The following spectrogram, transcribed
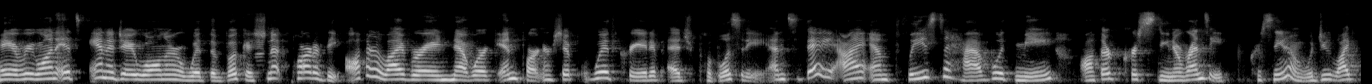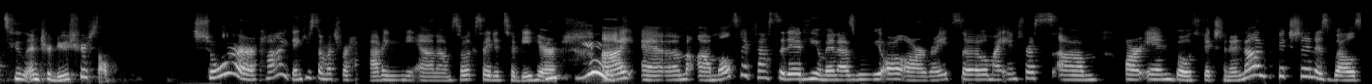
Hey everyone, it's Anna J. Wallner with the Bookish Nook, part of the Author Library Network in partnership with Creative Edge Publicity. And today I am pleased to have with me author Kristina Rienzi. Kristina, would you like to introduce yourself? Sure. Hi. Thank you so much for having me, Anna. I'm so excited to be here. I am a multifaceted human, as we all are, right? So, my interests um, are in both fiction and nonfiction, as well as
